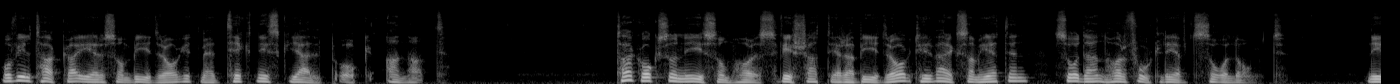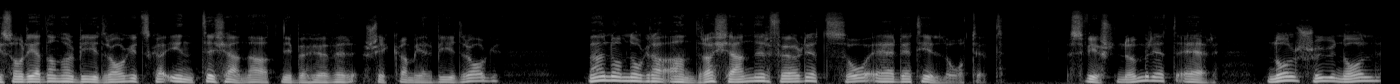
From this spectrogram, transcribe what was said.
och vill tacka er som bidragit med teknisk hjälp och annat. Tack också ni som har swishat era bidrag till verksamheten så den har fortlevt så långt. Ni som redan har bidragit ska inte känna att ni behöver skicka mer bidrag. Men om några andra känner för det så är det tillåtet. Swishnumret är 070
